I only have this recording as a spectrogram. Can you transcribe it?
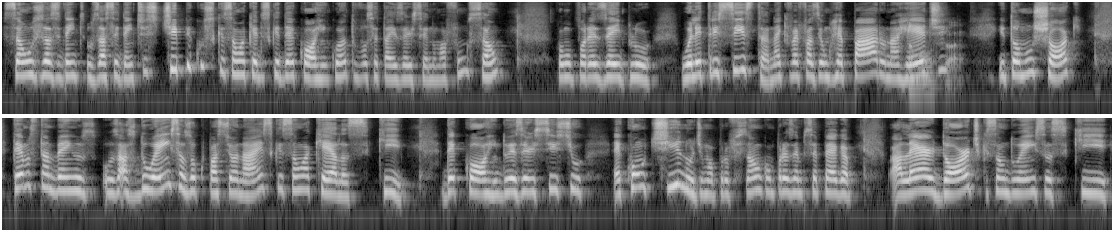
São os acidentes, os acidentes típicos, que são aqueles que decorrem enquanto você está exercendo uma função, como, por exemplo, o eletricista, né, que vai fazer um reparo na um rede choque. E toma um choque. Temos também os, os- as doenças ocupacionais, que são aquelas que decorrem do exercício é, contínuo de uma profissão, como por exemplo, você pega a LER, DORT, que são doenças que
